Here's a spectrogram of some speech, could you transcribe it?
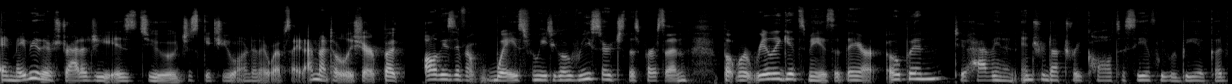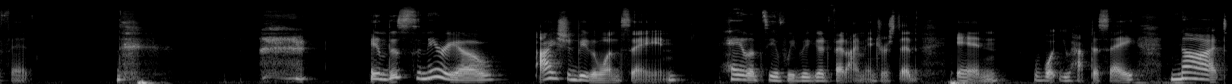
and maybe their strategy is to just get you onto their website. I'm not totally sure, but all these different ways for me to go research this person. But what really gets me is that they are open to having an introductory call to see if we would be a good fit. In this scenario, I should be the one saying, hey, let's see if we'd be a good fit. I'm interested in what you have to say. Not,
